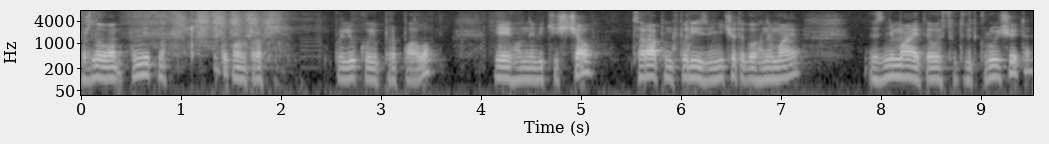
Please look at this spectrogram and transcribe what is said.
можливо, вам помітно. Тут воно трохи пилюкою припало. Я його не відчищав. Царапин порізів, нічого такого немає. Знімаєте, ось тут відкручуєте.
